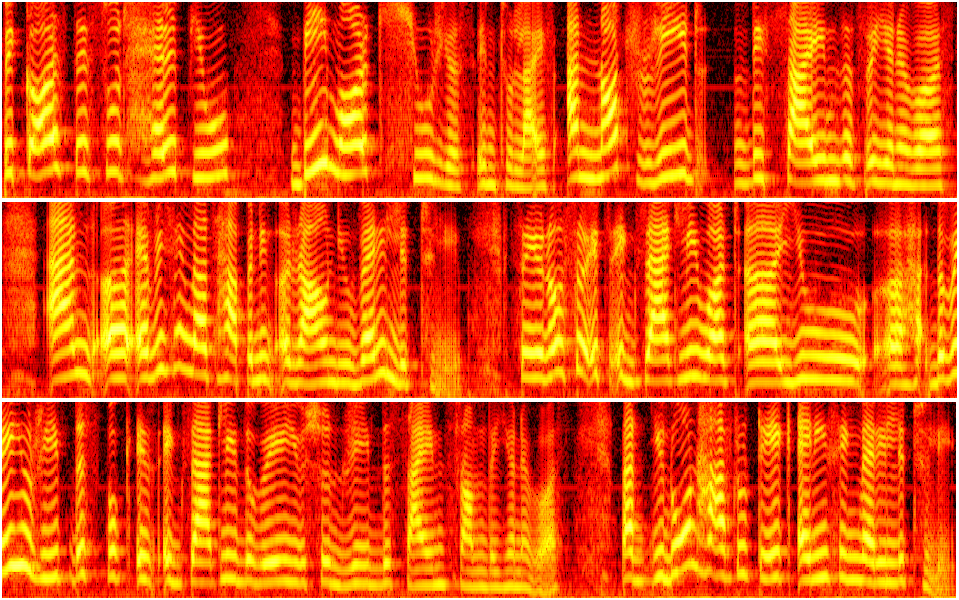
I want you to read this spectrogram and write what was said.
because this would help you be more curious into life and not read the signs of the universe and uh, everything that's happening around you very literally so you know so it's exactly what uh, you uh, the way you read this book is exactly the way you should read the signs from the universe that you don't have to take anything very literally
